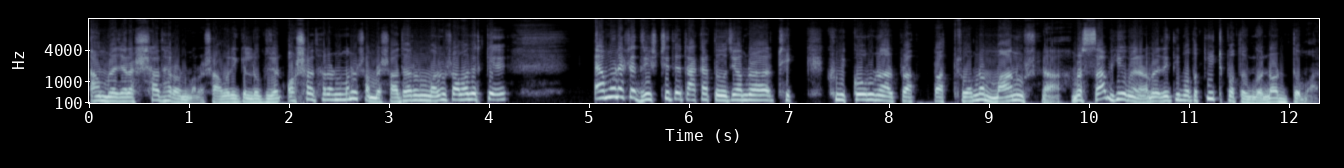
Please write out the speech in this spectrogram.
আমরা যারা সাধারণ মানুষ, আওয়ামী লীগের লোকজন অসাধারণ মানুষ, আমরা সাধারণ মানুষ, আমাদেরকে এমন একটা দৃষ্টিতে তাকাতো যে আমরা ঠিক খুবই করুণার পাত্র, আমরা মানুষ না, আমরা সাব হিউম্যান আমরা রীতিমতো কীট পতঙ্গ, নর্দমার।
